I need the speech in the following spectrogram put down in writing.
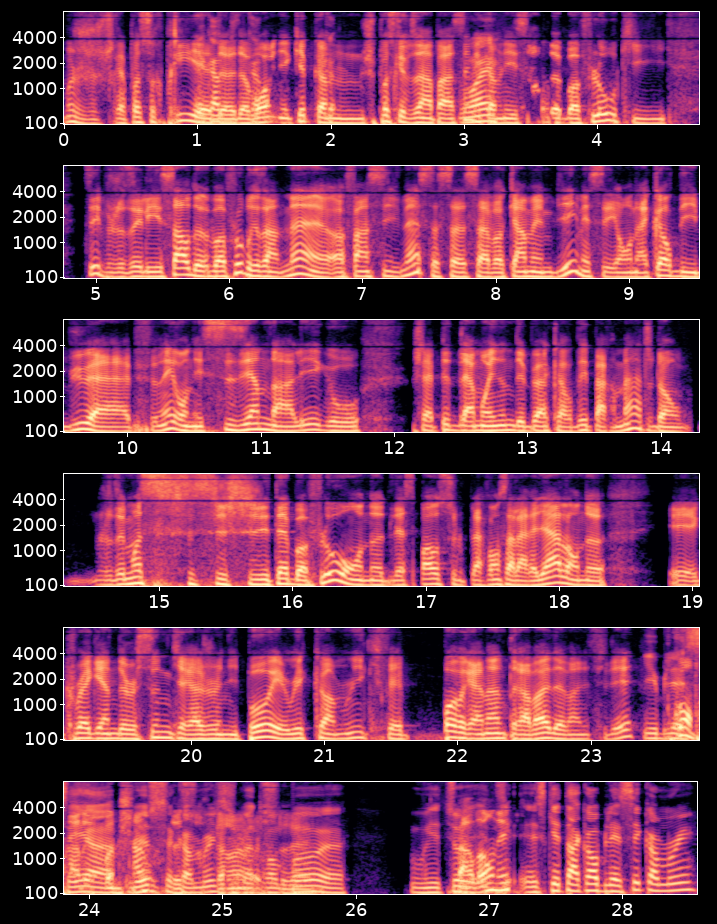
Moi, je ne serais pas surpris de, voir une équipe comme, je ne sais pas ce que vous en pensez, mais comme les Sabres de Buffalo qui. Tu sais, je veux dire, les Sabres de Buffalo, présentement, offensivement, ça, va quand même bien, mais on accorde des buts à, à finir. On est sixième dans la ligue au chapitre de la moyenne de buts accordés par match. Donc, je veux dire, moi, si, j'étais Buffalo, on a de l'espace sur le plafond salarial. On a eh, Craig Anderson qui rajeunit pas, Eric Comrie qui fait pas vraiment le travail devant le filet. Il est blessé en plus, Comrie, si je ne me trompe pas. Euh, oui, Pardon, Est-ce qu'il est encore blessé, Comrie?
